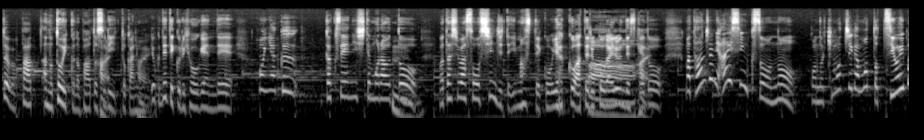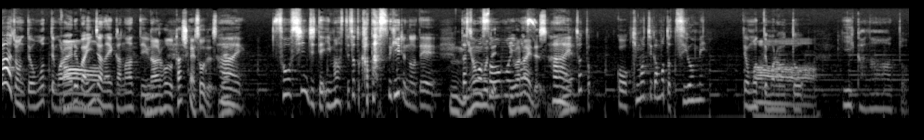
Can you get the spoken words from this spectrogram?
例えばパーあの TOEIC のパートはい3とかによく出てくる表現で、翻訳学生にしてもらうと、私はそう信じていますってこう訳を当てる子がいるんですけど、まあ、単純に I think so のこの気持ちがもっと強いバージョンって思ってもらえればいいんじゃないかなっていう。なるほど。確かにそうですね、はい。そう信じていますってちょっと硬すぎるので、うん私もそう思いますないですもんねはい、ちょっとこう気持ちがもっと強めって思ってもらうといいかなと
